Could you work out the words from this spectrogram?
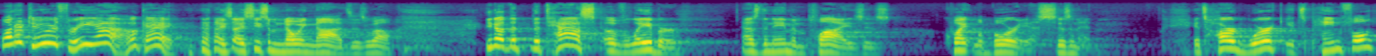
One or two or three, yeah, okay. I, I see some knowing nods as well. You know, the, the task of labor, as the name implies, is quite laborious, isn't it? It's hard work, it's painful.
